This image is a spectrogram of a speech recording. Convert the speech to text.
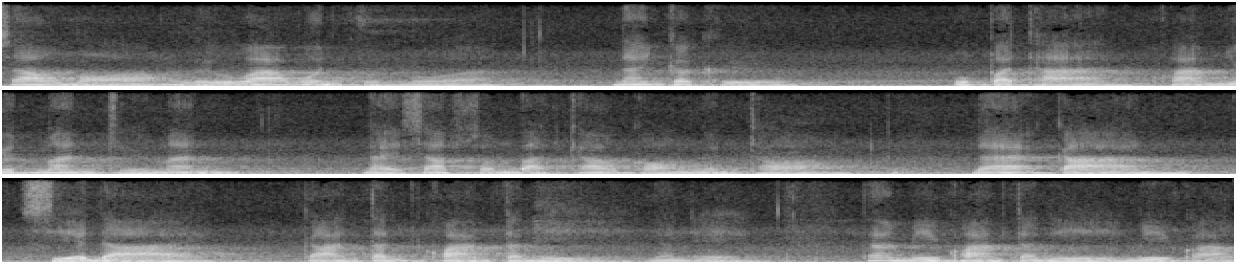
เศร้าหมองหรือว่าวุ่นขุ่นมัว นั่นก็คือ อุปทานความยึดมั่นถือมั่น ในทรัพย์สมบัติเข้าของเงินทอง และการเสียดาย การตันความตนีนั่นเอง ถ้ามีความตนีมีความ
